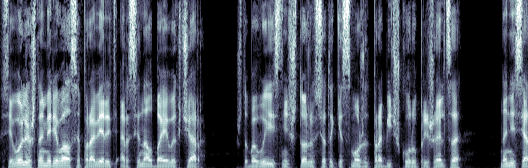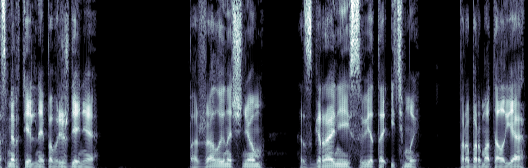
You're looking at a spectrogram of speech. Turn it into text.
Всего лишь намеревался проверить арсенал боевых чар, чтобы выяснить, что же все-таки сможет пробить шкуру пришельца, нанеся смертельные повреждения. «Пожалуй, начнем с граней света и тьмы», — пробормотал я,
